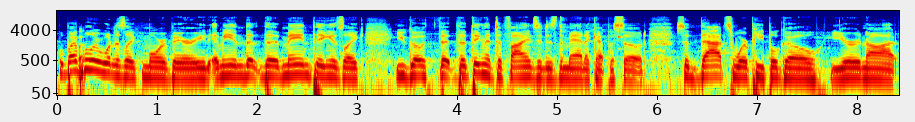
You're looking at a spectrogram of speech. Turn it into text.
Well, bipolar one is like more varied. I mean, the the main thing is like you go. The, the thing that defines it is the manic episode. So that's where people go. You're not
